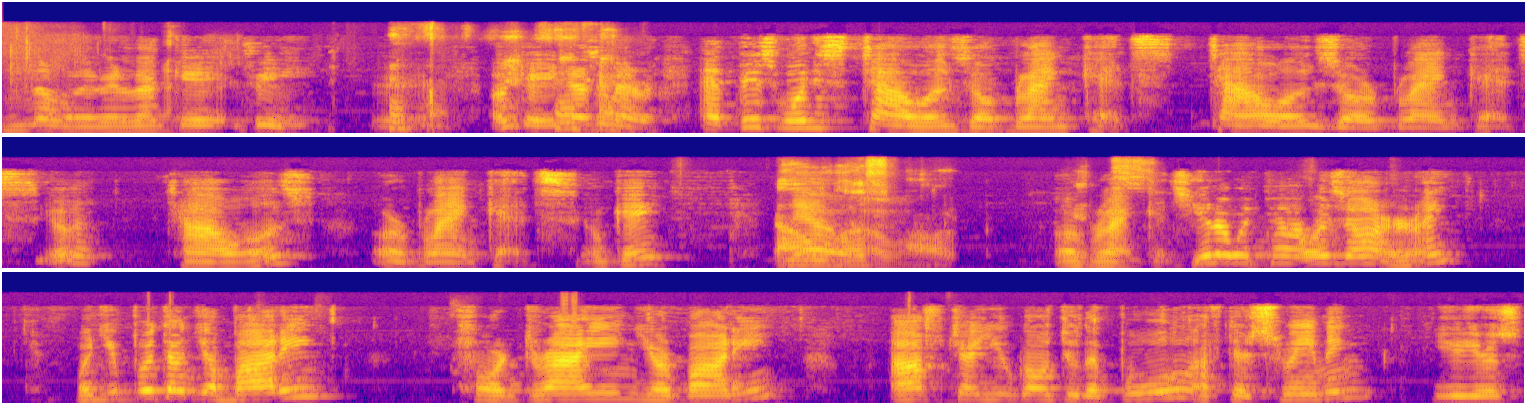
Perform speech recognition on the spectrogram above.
No, de verdad que sí. Eh, Okay, it doesn't matter. And this one is towels or blankets. Towels or blankets. You know? Towels or blankets. Okay? Towels Oh. or- or blankets. You know what towels are, right? What you put on your body for drying your body after you go to the pool, after swimming, you use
